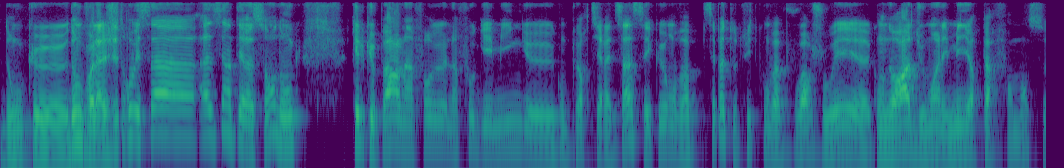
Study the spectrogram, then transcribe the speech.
Donc, donc voilà, j'ai trouvé ça assez intéressant. Donc quelque part l'info gaming qu'on peut retirer de ça c'est qu'on va c'est pas tout de suite qu'on va pouvoir jouer qu'on aura du moins les meilleures performances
